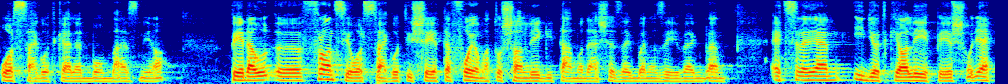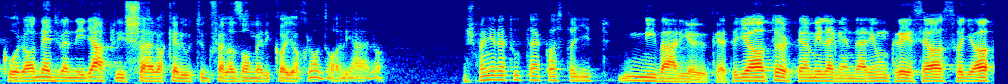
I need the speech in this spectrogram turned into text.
országot kellett bombáznia. Például Franciaországot is érte folyamatosan légitámadás ezekben az években. Egyszerűen így jött ki a lépés, hogy ekkora 44 áprilisára kerültünk fel az amerikaiak radarjára. És mennyire tudták azt, hogy itt mi várja őket? Ugye a történelmi legendáriumunk része az, hogy a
